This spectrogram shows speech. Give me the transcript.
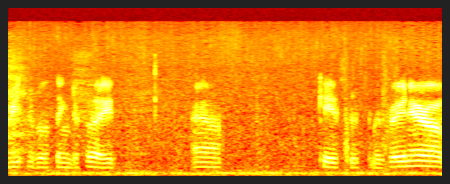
reasonable thing to fight? Oh. Cave system is very narrow.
